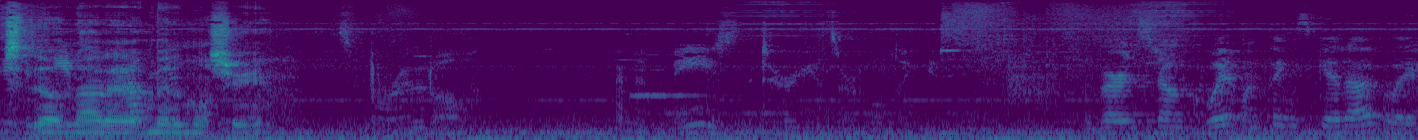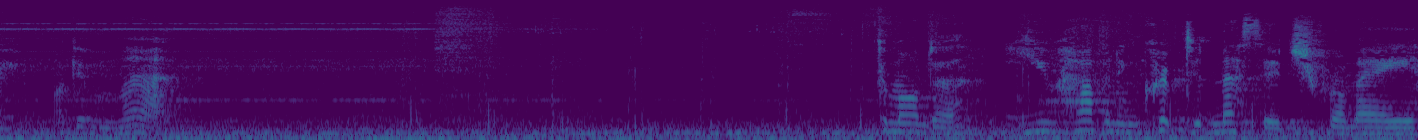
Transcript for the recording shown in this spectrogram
Still not at minimal stream. brutal. I'm amazed the Turians are holding. The birds don't quit when things get ugly. I'll give them that. Commander, you have an encrypted message from a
